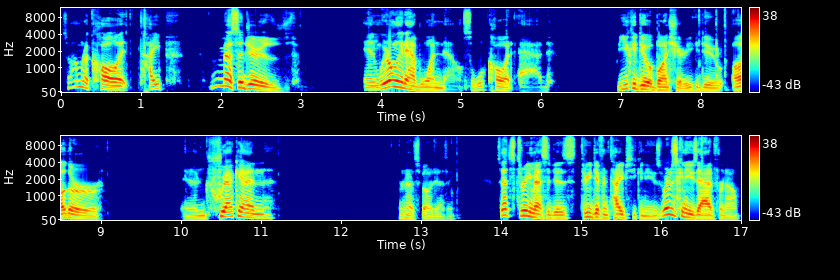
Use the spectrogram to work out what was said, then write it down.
So I'm gonna call it type messages. And we're only gonna have one now, so we'll call it add. But you could do a bunch here. You could do other and check-in. I don't know how to spell Jesse. So that's three messages, three different types you can use. We're just gonna use add for now.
